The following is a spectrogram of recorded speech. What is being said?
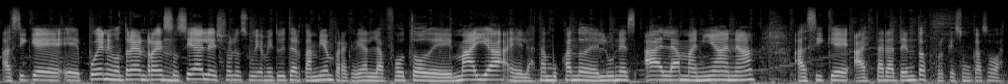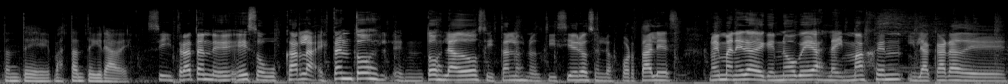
Así que eh, pueden encontrar en redes sociales, yo lo subí a mi Twitter también para que vean la foto de Maya, eh, la están buscando desde el lunes a la mañana, así que a estar atentos porque es un caso bastante, bastante grave. Sí, traten de eso, buscarla. Está en todos, en todos lados y están los noticieros, en los portales. No hay manera de que no veas la imagen y la cara de,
